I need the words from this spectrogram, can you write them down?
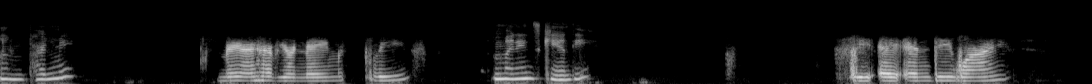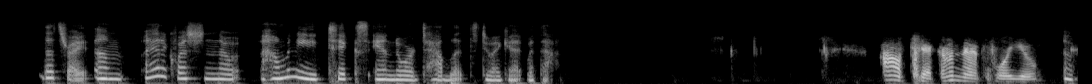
um, pardon me. May I have your name, please? My name's Candy. C A N D Y. That's right. Um, I had a question though. How many ticks and/or tablets do I get with that? I'll check on that for you. Okay.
